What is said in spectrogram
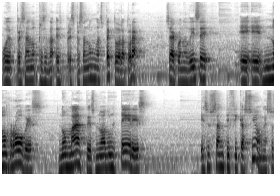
o expresando, expresando un aspecto de la Torah. O sea, cuando dice eh, eh, no robes, no mates, no adulteres, eso es santificación, eso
